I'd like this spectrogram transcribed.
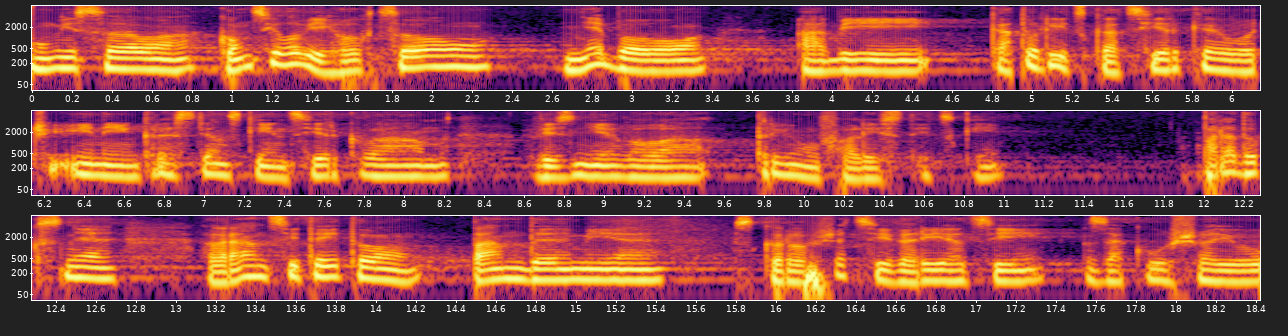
úmysel koncilových hochcov nebol, aby katolícka církev voči iným kresťanským církvám vyznievala triumfalisticky. Paradoxne v rámci tejto pandémie skoro všetci veriaci zakúšajú,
